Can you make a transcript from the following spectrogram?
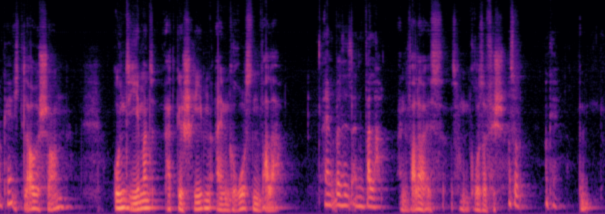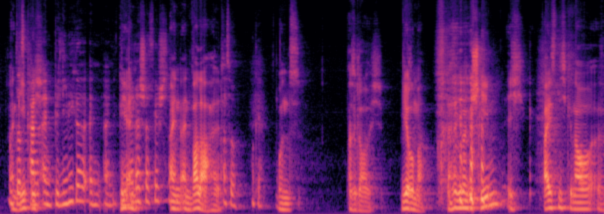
okay. Ich glaube schon. Und jemand hat geschrieben, einen großen Waller. Ein, was ist ein Waller? Ein Waller ist so ein großer Fisch. Achso, okay. Und das kann ein beliebiger, ein, ein Nee, generischer Fisch sein? Ein, ein Waller halt. Achso, okay. Und, also glaube ich, wie auch immer. Das hat jemand geschrieben. Ich weiß nicht genau, äh,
